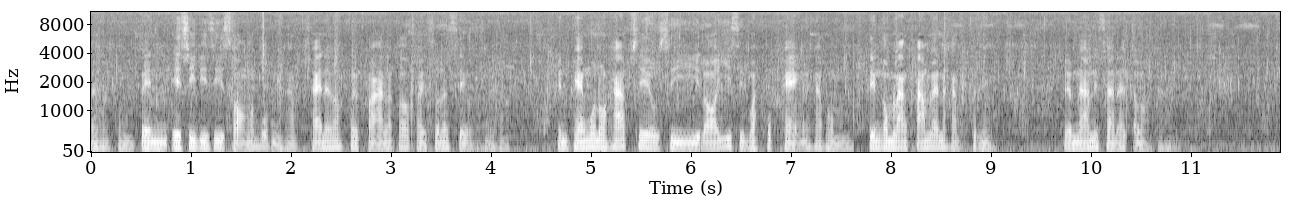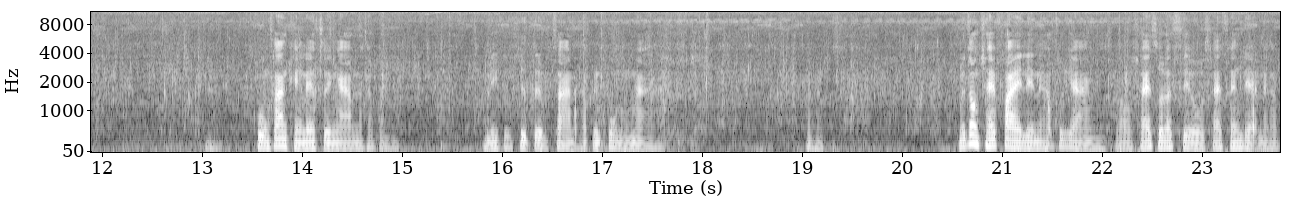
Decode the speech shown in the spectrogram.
นะครับผมเป็น AC/DC 2 ระบบนะครับ ใช้ได้ทั้งไฟฟ้าแล้วก็ไฟโซลาร์เซลล์นะครับ เป็นแผงโมโนฮาร์ฟเซลล์420 วัตต์ 6 แผงนะครับ ผม เต็มกำลังปั๊มแล้วนะครับตัวนี้ เติมน้ำในสระได้ตลอดนะครับ โครงสร้างแข็งแรงสวยงามนะครับผม อันนี้ก็คือเติมสารนะครับ เป็นโค้งลงนา นะครับ ไม่ต้องใช้ไฟเลยนะครับ ทุกอย่าง เราใช้โซลาร์เซลล์ ใช้แสงแดดนะครับ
